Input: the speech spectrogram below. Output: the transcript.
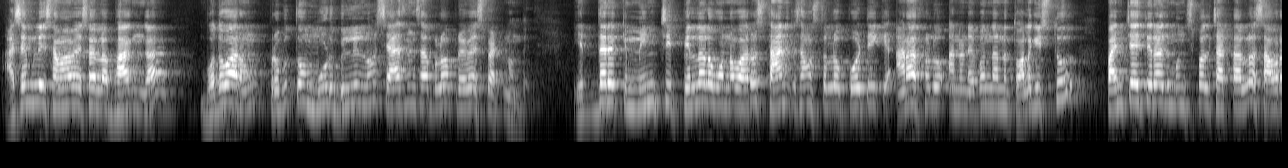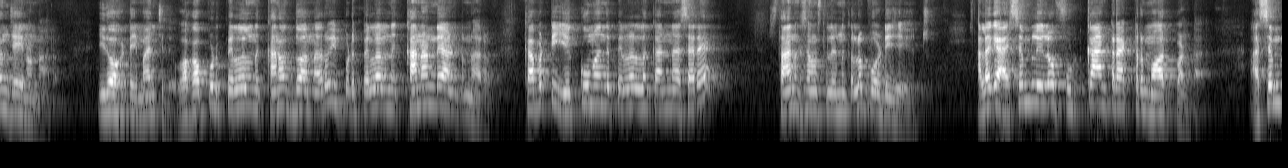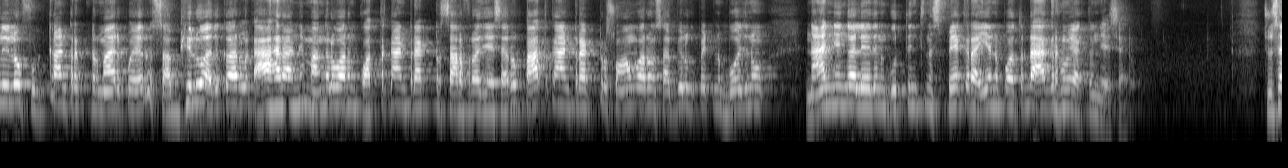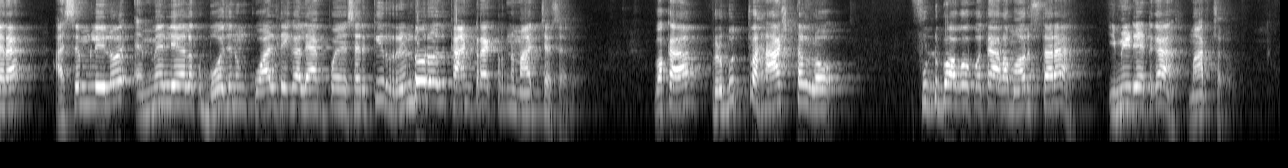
అసెంబ్లీ సమావేశాల్లో భాగంగా బుధవారం ప్రభుత్వం మూడు బిల్లులను శాసనసభలో ప్రవేశపెట్టనుంది. ఇద్దరికి మించి పిల్లలు ఉన్నవారు స్థానిక సంస్థల్లో పోటీకి అనర్హులు అన్న నిబంధనను తొలగిస్తూ పంచాయతీరాజ్ మున్సిపల్ చట్టాల్లో సవరణ చేయనున్నారు. ఇది ఒకటి మంచిది. ఒకప్పుడు పిల్లల్ని కనొద్దు అన్నారు ఇప్పుడు పిల్లల్ని కనండి అంటున్నారు. కాబట్టి ఎక్కువ మంది పిల్లలకన్నా కన్నా సరే స్థానిక సంస్థల ఎన్నికల్లో పోటీ చేయొచ్చు. అలాగే అసెంబ్లీలో ఫుడ్ కాంట్రాక్టర్ మార్పు అంట అసెంబ్లీలో ఫుడ్ కాంట్రాక్టర్ మారిపోయారు. సభ్యులు అధికారులకు ఆహారాన్ని మంగళవారం కొత్త కాంట్రాక్టర్ సరఫరా చేశారు. పాత కాంట్రాక్టర్ సోమవారం సభ్యులకు పెట్టిన భోజనం నాణ్యంగా లేదని గుర్తించిన స్పీకర్ అయ్యన్న పోతడు ఆగ్రహం వ్యక్తం చేశారు. చూసారా? అసెంబ్లీలో ఎమ్మెల్యేలకు భోజనం క్వాలిటీగా లేకపోయేసరికి రెండో రోజు కాంట్రాక్టర్ని మార్చేశారు. ఒక ప్రభుత్వ హాస్టల్లో ఫుడ్ బాగోకపోతే అలా మారుస్తారా? ఇమీడియట్గా మార్చరు.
